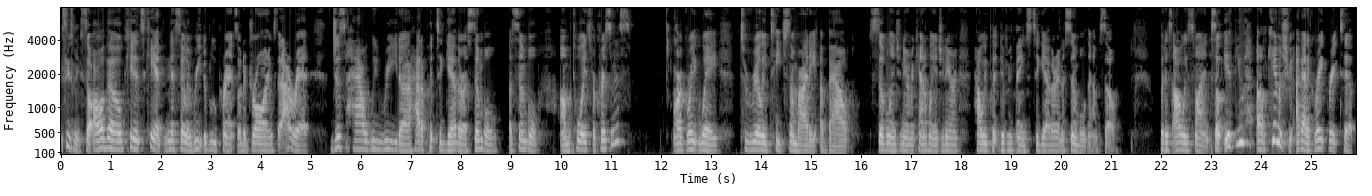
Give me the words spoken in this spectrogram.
Excuse me. So although kids can't necessarily read the blueprints or the drawings that I read, just how we read uh, how to put together a symbol, a symbol um, toys for Christmas are a great way to really teach somebody about civil engineering, mechanical engineering, how we put different things together and assemble them. So, but it's always fun. So if you um, chemistry, I got a great great tip.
